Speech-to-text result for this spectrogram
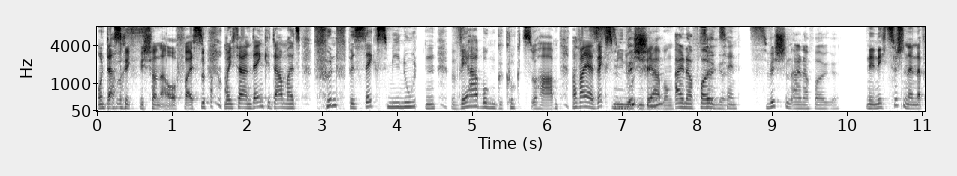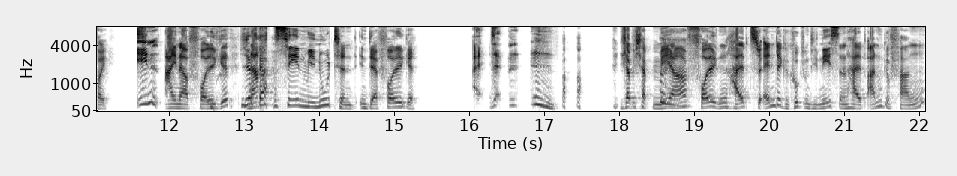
Und das regt mich schon auf, weißt du? Und wenn ich daran denke, damals fünf bis sechs Minuten Werbung geguckt zu haben, was waren ja sechs Minuten Zwischen Werbung? einer So Folge. insane. Zwischen einer Folge. Nee, nicht zwischen einer Folge. In einer Folge, Ja. nach zehn Minuten in der Folge. Mm, mm. Ich glaube, ich habe mehr Folgen halb zu Ende geguckt und die nächste dann halb angefangen,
